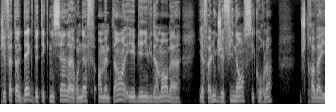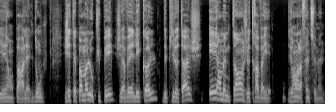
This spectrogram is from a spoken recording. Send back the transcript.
J'ai fait un deck de technicien d'aéronef en même temps et bien évidemment, ben, il a fallu que je finance ces cours-là. Je travaillais en parallèle. Donc, j'étais pas mal occupé. J'avais l'école de pilotage et en même temps, je travaillais durant la fin de semaine.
